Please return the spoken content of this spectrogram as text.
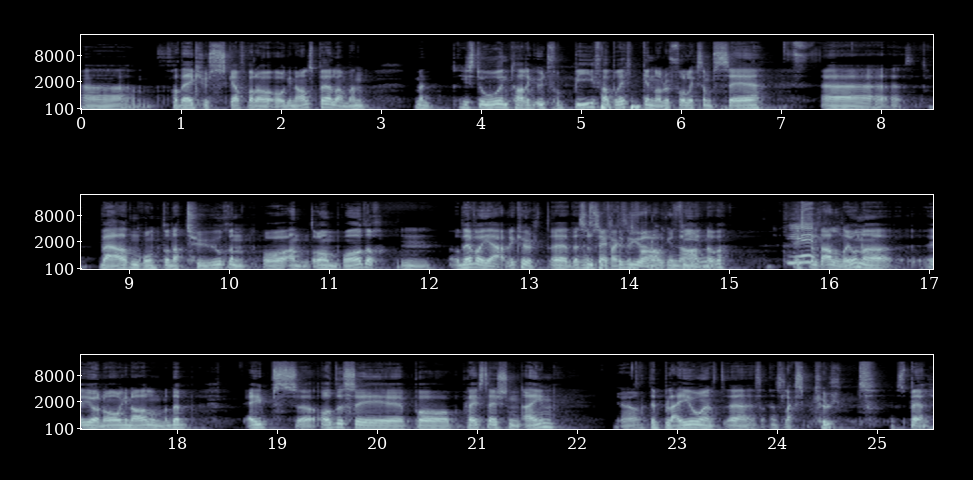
Fra det jeg husker fra det originalspillet, men, men historien tar deg ut forbi fabrikken, og du får liksom se eh, verden rundt og naturen og andre områder. Og det var jævlig kult. Eh, Det syns jeg faktisk var originalen? finere. Jeg spilte aldri under, gjennom originalen, men det Apes Odyssey på PlayStation 1 ja. det ble jo en, en slags kultspill.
